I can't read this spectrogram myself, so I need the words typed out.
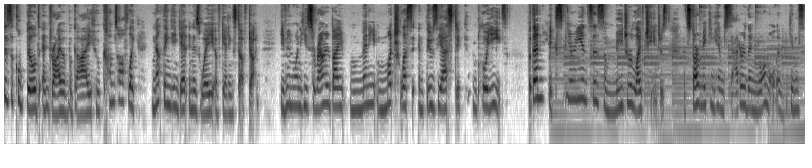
physical build and drive of a guy who comes off like nothing can get in his way of getting stuff done, even when he's surrounded by many much less enthusiastic employees. But then he experiences some major life changes that start making him sadder than normal and begins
